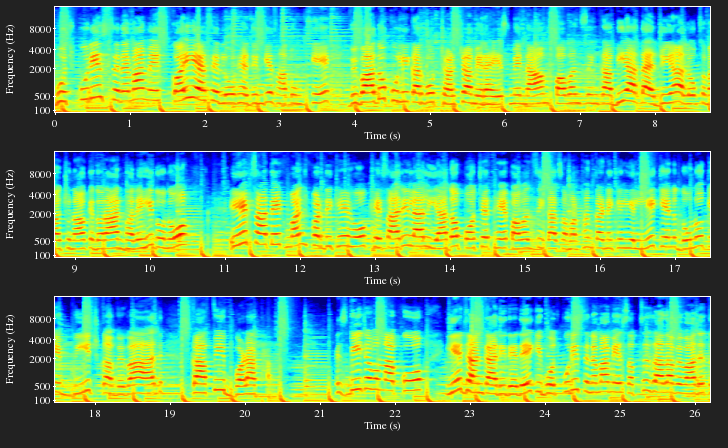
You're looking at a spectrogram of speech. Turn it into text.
भोजपुरी सिनेमा में कई ऐसे लोग हैं जिनके साथ उनके विवादों को लेकर वो चर्चा में रहे। इसमें नाम पवन सिंह का भी आता है। जी हाँ लोकसभा चुनाव के दौरान भले ही दोनों एक साथ एक मंच पर दिखे हो खेसारी लाल यादव पहुँचे थे पवन सिंह का समर्थन करने के लिए, लेकिन दोनों के बीच का विवाद काफ़ी बड़ा था। इस बीच अब हम आपको ये जानकारी दे दें कि भोजपुरी सिनेमा में सबसे ज़्यादा विवादित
